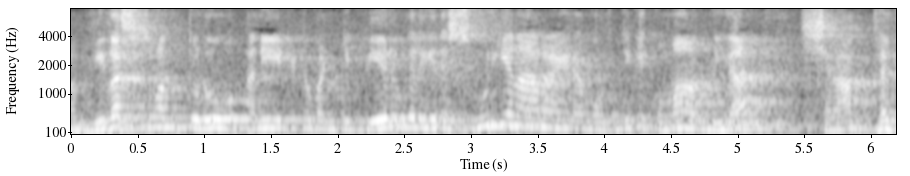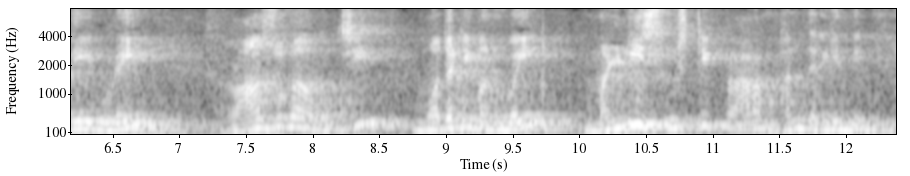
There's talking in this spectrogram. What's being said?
వివస్వంతుడు అనేటటువంటి పేరు కలిగిన సూర్యనారాయణమూర్తికి కుమారుడిగా శ్రాద్ధదేవుడై రాజుగా వచ్చి మొదటి మనువై మళ్ళీ సృష్టి ప్రారంభం జరిగింది.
